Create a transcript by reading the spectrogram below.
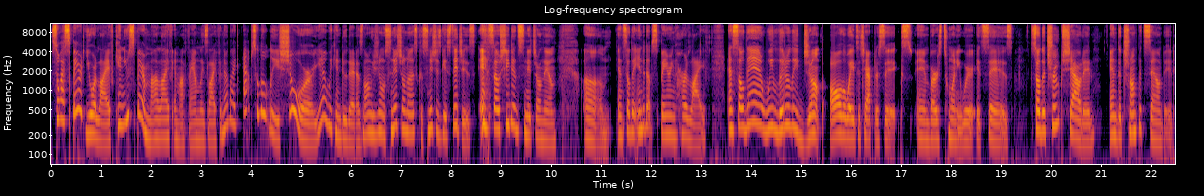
so I spared your life. Can you spare my life and my family's life? And they're like, absolutely, sure. Yeah, we can do that as long as you don't snitch on us because snitches get stitches. And so she didn't snitch on them. Um, and so they ended up sparing her life. And so then we literally jump all the way to chapter 6 in verse 20 where it says, So the troops shouted and the trumpets sounded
